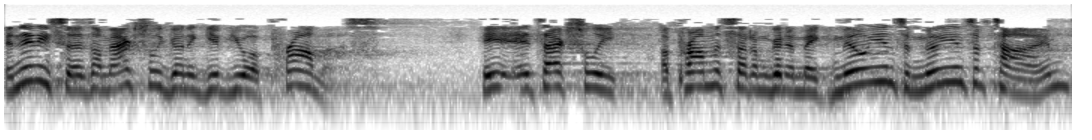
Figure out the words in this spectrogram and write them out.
And then he says, I'm actually going to give you a promise. It's actually a promise that I'm going to make millions and millions of times.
